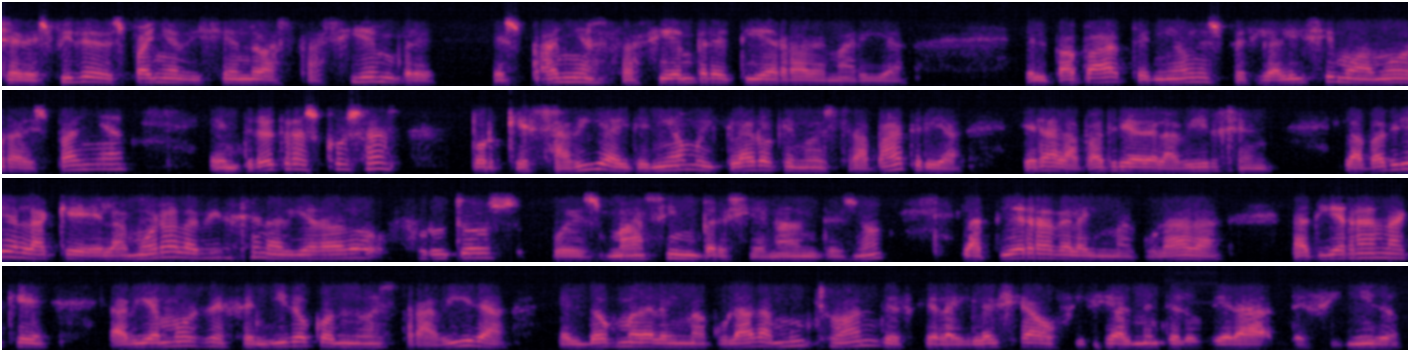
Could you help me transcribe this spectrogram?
se despide de España diciendo hasta siempre, España hasta siempre tierra de María. El Papa tenía un especialísimo amor a España, entre otras cosas porque sabía y tenía muy claro que nuestra patria era la patria de la Virgen, la patria en la que el amor a la Virgen había dado frutos pues más impresionantes, ¿no? La tierra de la Inmaculada, la tierra en la que habíamos defendido con nuestra vida el dogma de la Inmaculada mucho antes que la Iglesia oficialmente lo hubiera definido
